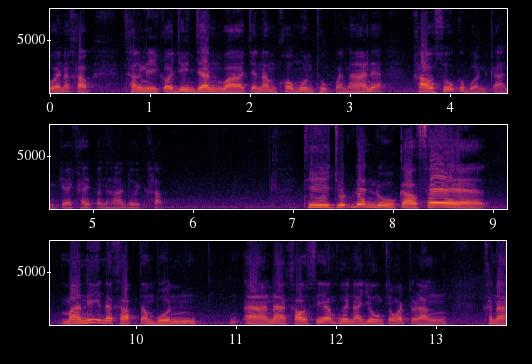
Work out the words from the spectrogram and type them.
ด้วยนะครับทางนี้ก็ยืนยันว่าจะนำข้อมูลถูกปัญหาเนี่ยเข้าสู่กระบวนการแก้ไขปัญหาโดยครับ ที่จุดเล่นรูกาแฟมานี่นะครับตำบลอ่าหน้าขาเสียอำเภอนายงจังหวัดตรัง คณะ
